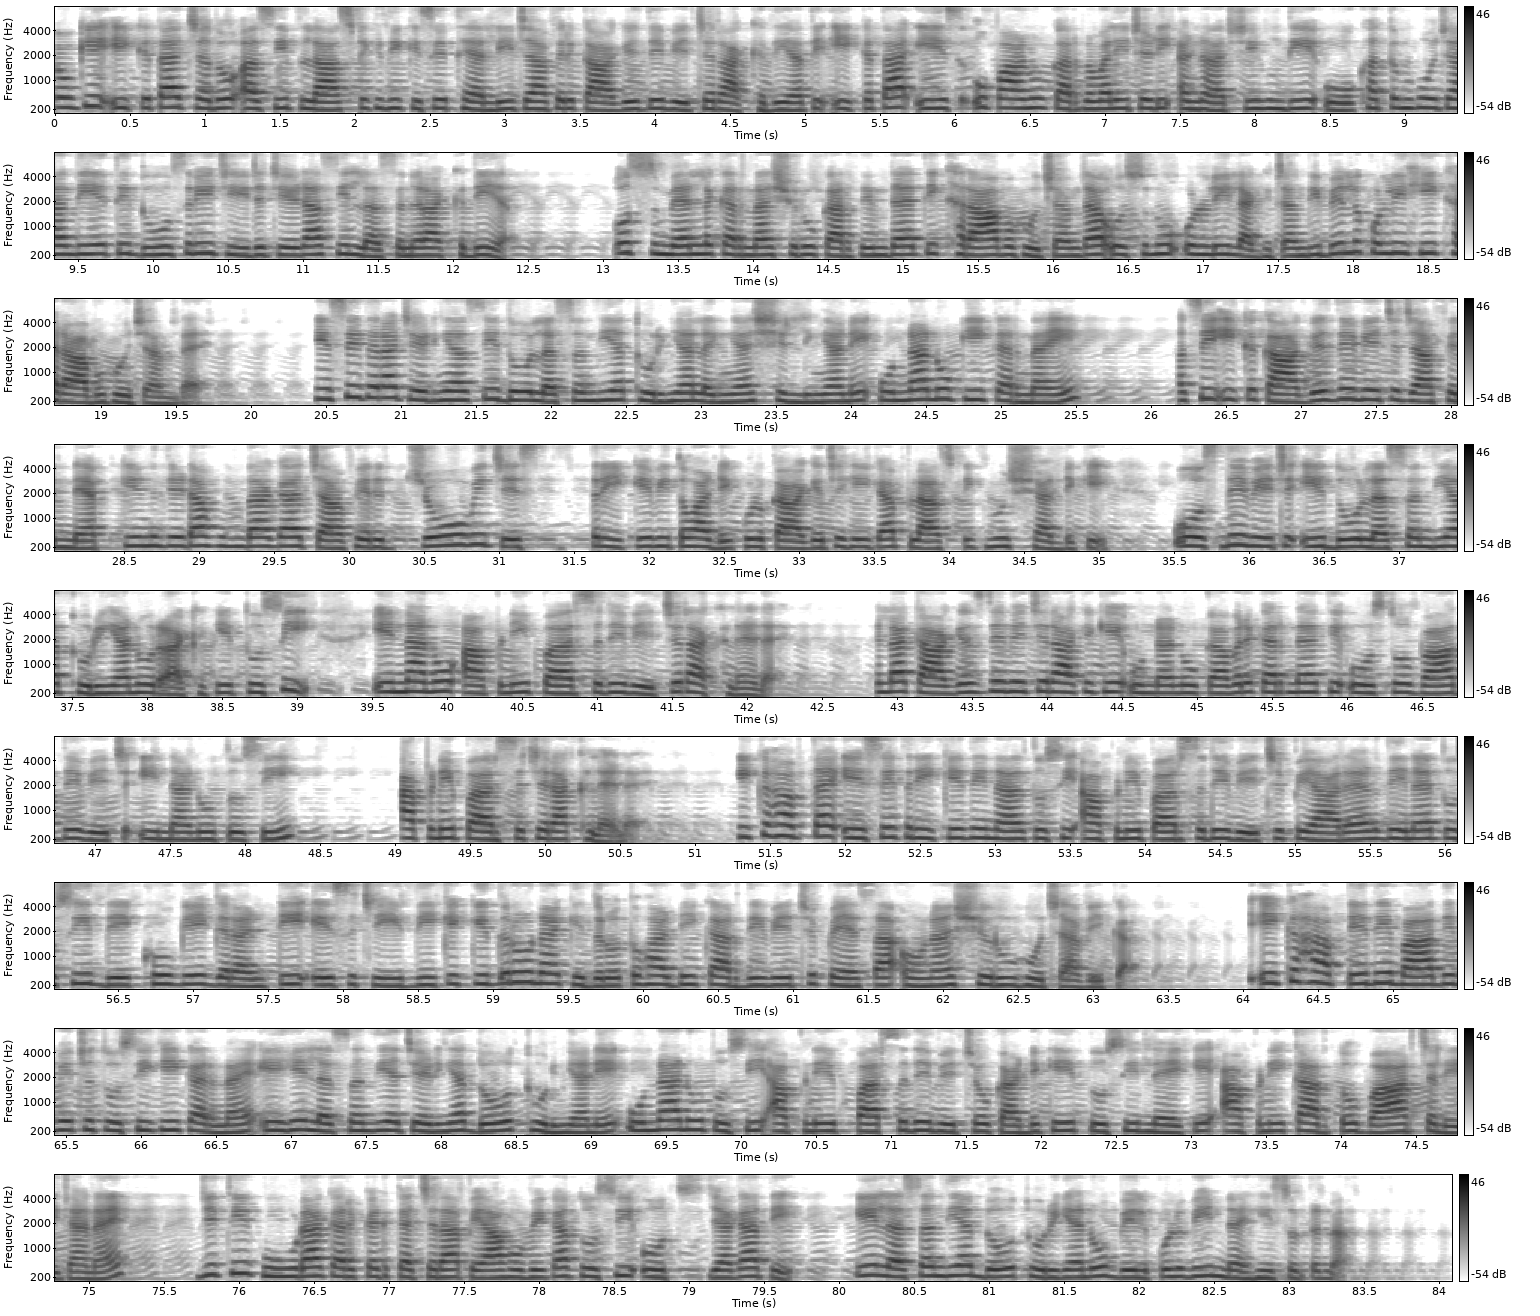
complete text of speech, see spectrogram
ਕਿਉਂਕਿ ਇੱਕ ਤਾਂ ਜਦੋਂ ਅਸੀਂ ਪਲਾਸਟਿਕ ਦੀ ਕਿਸੇ ਥੈਲੀ ਜਾਂ ਫਿਰ ਕਾਗਜ਼ ਦੇ ਵਿੱਚ ਰੱਖਦੇ ਆ ਤੇ ਇੱਕ ਤਾਂ ਇਸ ਉਪਾਅ ਨੂੰ ਕਰਨ ਵਾਲੀ ਜਿਹੜੀ એનર્ਜੀ ਹੁੰਦੀ ਹੈ, ਉਹ ਖਤਮ ਹੋ ਜਾਂਦੀ ਹੈ ਤੇ ਦੂਸਰੀ ਚੀਜ਼ ਜਿਹੜਾ ਅਸੀਂ ਲਸਣ ਰੱਖਦੇ ਆ ਉਹ ਸਮੈਲ ਕਰਨਾ ਸ਼ੁਰੂ ਕਰ ਦਿੰਦਾ ਹੈ ਤੇ ਖਰਾਬ ਹੋ ਜਾਂਦਾ ਉਸ ਨੂੰ ਉੱਲੀ ਲੱਗ ਜਾਂਦੀ, ਬਿਲਕੁਲ ਹੀ ਖਰਾਬ ਹੋ ਜਾਂਦਾ ਹੈ। ਇਸੇ ਤਰ੍ਹਾਂ ਜਿਹੜੀਆਂ ਅਸੀਂ ਦੋ ਲਸਣ ਦੀਆਂ ਥੁਰੀਆਂ ਲਈਆਂ, ਛਿੱਲੀਆਂ ਨੇ, ਉਹਨਾਂ ਨੂੰ ਕੀ ਕਰਨਾ ਏ ਅਸੀਂ ਇੱਕ ਕਾਗਜ਼ ਦੇ ਵਿੱਚ ਜਾਂ ਫਿਰ ਨੈਪਕਿਨ ਜਿਹੜਾ ਹੁੰਦਾਗਾ ਜਾਂ ਫਿਰ ਜੋ ਵੀ ਜਿਸ ਤਰੀਕੇ ਵੀ ਤੁਹਾਡੇ ਕੋਲ ਕਾਗਜ਼ ਹੈਗਾ ਪਲਾਸਟਿਕ ਨੂੰ ਛੱਡ ਕੇ, ਉਸ ਦੇ ਵਿੱਚ ਇਹ ਦੋ ਲਸਣ ਦੀਆਂ ਥੁਰੀਆਂ ਨੂੰ ਰੱਖ ਕੇ ਤੁਸੀਂ ਇਹਨਾਂ ਨੂੰ ਆਪਣੀ ਪਰਸ ਦੇ ਵਿੱਚ ਰੱਖ ਲੈਣਾ। ਹੈ ਪਹਿਲਾਂ ਕਾਗਜ਼ ਦੇ ਵਿੱਚ ਰੱਖ ਕੇ ਉਹਨਾਂ ਨੂੰ ਕਵਰ ਕਰਨਾ ਹੈ ਤੇ ਉਸ ਤੋਂ ਬਾਅਦ ਦੇ ਵਿੱਚ ਇਹਨਾਂ ਨੂੰ ਤੁਸੀਂ ਆਪਣੇ ਪਰਸ 'ਚ ਰੱਖ ਲੈਣਾ। ਹੈ ਇੱਕ ਹਫ਼ਤਾ ਇਸੇ ਤਰੀਕੇ ਦੇ ਨਾਲ ਤੁਸੀਂ ਆਪਣੇ ਪਰਸ ਦੇ ਵਿੱਚ ਪਿਆ ਰਹਿਣ ਦੇਣਾ ਤੁਸੀਂ ਦੇਖੋਗੇ ਗਾਰੰਟੀ ਇਸ ਚੀਜ਼ ਦੀ ਕਿ ਕਿਧਰੋਂ ਨਾ ਕਿਧਰੋਂ ਤੁਹਾਡੇ ਘਰ ਦੇ ਵਿੱਚ ਪੈਸਾ ਆਉਣਾ ਸ਼ੁਰੂ ਹੋ ਜਾਵੇਗਾ। ਇੱਕ ਹਫ਼ਤੇ ਦੇ ਬਾਅਦ ਦੇ ਵਿੱਚ ਤੁਸੀਂ ਕੀ ਕਰਨਾ ਹੈ? ਇਹ ਲਸਣ ਦੀਆਂ ਜਿਹੜੀਆਂ ਦੋ ਥੁੜੀਆਂ ਨੇ, ਉਹਨਾਂ ਨੂੰ ਤੁਸੀਂ ਆਪਣੇ ਪਰਸ ਦੇ ਵਿੱਚੋਂ ਕੱਢ ਕੇ ਤੁਸੀਂ ਲੈ ਕੇ ਆਪਣੇ ਘਰ ਤੋਂ ਬਾਹਰ ਚਲੇ ਜਾਣਾ ਹੈ। ਜਿੱਥੇ ਕੂੜਾ ਕਰਕਟ ਕਚਰਾ ਪਿਆ ਹੋਵੇਗਾ, ਤੁਸੀਂ ਉਸ ਜਗ੍ਹਾ ਤੇ ਇਹ ਲਸਣ ਦੀਆਂ ਦੋ ਥੁਰੀਆਂ ਨੂੰ ਬਿਲਕੁਲ ਵੀ ਨਹੀਂ ਸੁੱਟਣਾ।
